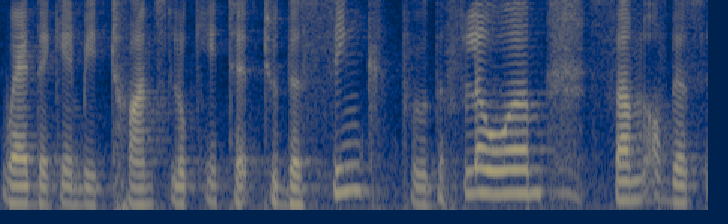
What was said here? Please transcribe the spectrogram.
where they can be translocated to the sink through the phloem. Some of this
